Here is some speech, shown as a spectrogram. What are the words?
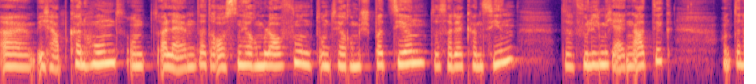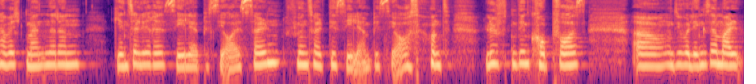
äh, ich habe keinen Hund und allein da draußen herumlaufen und, und herumspazieren, das hat ja keinen Sinn. Da fühle ich mich eigenartig. Und dann habe ich gemeint, na dann gehen sie halt ihre Seele ein bisschen äußern, führen sie halt die Seele ein bisschen aus und lüften den Kopf aus äh, und überlegen sie einmal,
